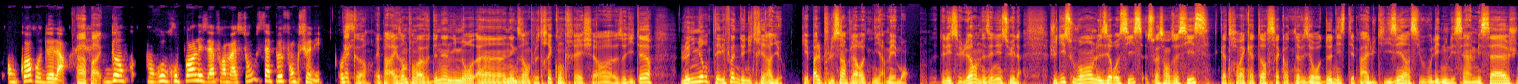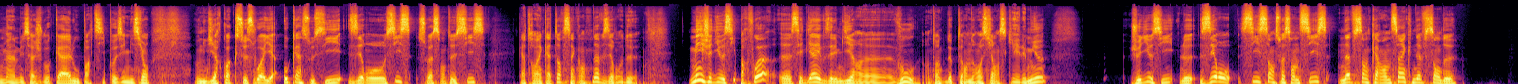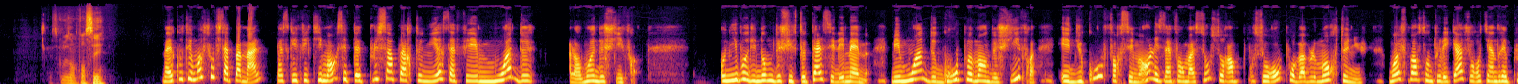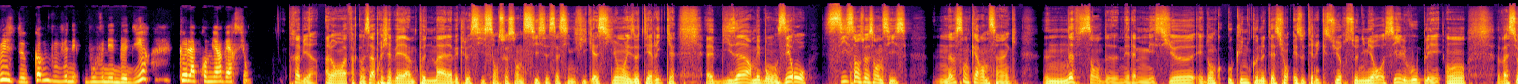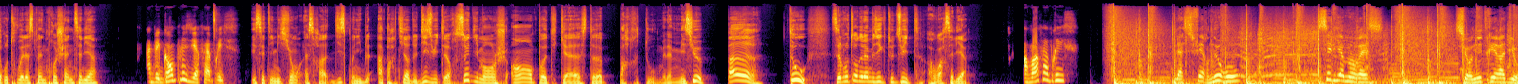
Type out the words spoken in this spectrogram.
encore au-delà. Ah, Donc, en regroupant les informations, ça peut fonctionner. D'accord. Et par exemple, on va vous donner un, numéro, un exemple très concret, chers euh, auditeurs. Le numéro de téléphone de Nutri Radio, qui n'est pas le plus simple à retenir. Mais bon, on a donné celui-là, on a donné celui-là. Je dis souvent le 06 66 94 59 02. N'hésitez pas à l'utiliser hein, si vous voulez nous laisser un message, un message vocal ou participer aux émissions ou nous dire quoi que ce soit, il n'y a aucun souci. 06 66 94 59 02. Mais je dis aussi parfois, c'est bien, et vous allez me dire, euh, vous, en tant que docteur en neurosciences, qui est le mieux, je dis aussi le 0666 945 902. Qu'est-ce que vous en pensez? Bah écoutez, moi je trouve ça pas mal, parce qu'effectivement, c'est peut-être plus simple à retenir, ça fait moins de, alors moins de chiffres au niveau du nombre de chiffres total, c'est les mêmes, mais moins de groupements de chiffres, et du coup, forcément, les informations seront, probablement retenues. Moi, je pense en tous les cas, je retiendrai plus de, comme vous venez, de le dire, que la première version. Très bien. Alors on va faire comme ça. Après j'avais un peu de mal avec le 666 et sa signification ésotérique euh, bizarre, mais bon, 0 666 945 902, mesdames, messieurs, et donc aucune connotation ésotérique sur ce numéro, s'il vous plaît. On va se retrouver la semaine prochaine, Célia? Avec grand plaisir, Fabrice. Et cette émission, elle sera disponible à partir de 18h ce dimanche en podcast partout, mesdames, messieurs, partout. C'est le retour de la musique tout de suite. Au revoir, Célia. Au revoir, Fabrice. La sphère neuro, Célia Morès, sur Nutri Radio.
